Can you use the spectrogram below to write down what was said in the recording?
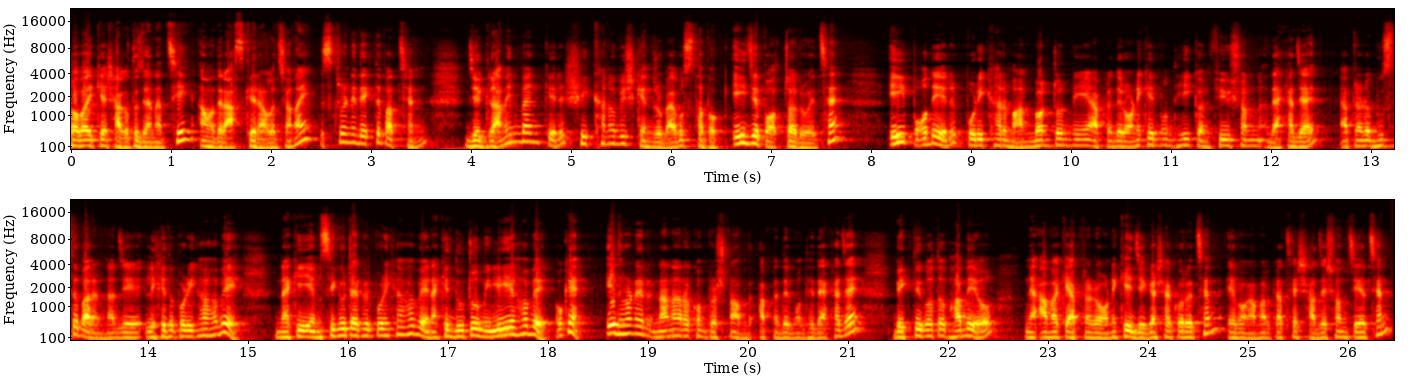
সবাইকে স্বাগত জানাচ্ছি আমাদের আজকের আলোচনায়। স্ক্রিনে দেখতে পাচ্ছেন যে গ্রামীণ ব্যাংকের শিক্ষানবিশ কেন্দ্র ব্যবস্থাপক এই যে পদটা রয়েছে, এই পদের পরীক্ষার মানবন্টন নিয়ে আপনাদের অনেকের মধ্যেই কনফিউশন দেখা যায়। আপনারা বুঝতে পারেন না যে লিখিত পরীক্ষা হবে, নাকি এমসিকিউ টাইপের পরীক্ষা হবে, নাকি দুটো মিলিয়ে হবে, ওকে? এ ধরনের নানা রকম প্রশ্ন আপ- আপনাদের মধ্যে দেখা যায়। ব্যক্তিগতভাবেও আমাকে আপনারা অনেকেই জিজ্ঞাসা করেছেন এবং আমার কাছে সাজেশন চেয়েছেন।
